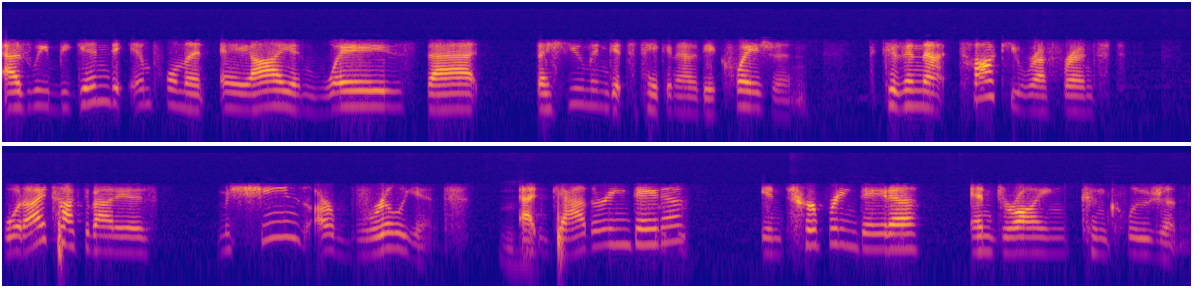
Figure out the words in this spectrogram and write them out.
as we begin to implement AI in ways that the human gets taken out of the equation. Because in that talk you referenced, what I talked about is machines are brilliant mm-hmm. at gathering data, interpreting data, and drawing conclusions.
